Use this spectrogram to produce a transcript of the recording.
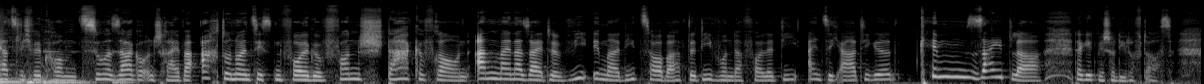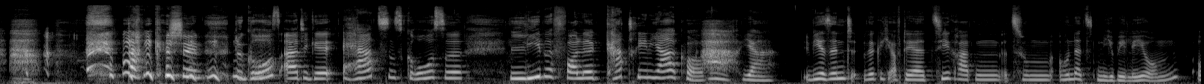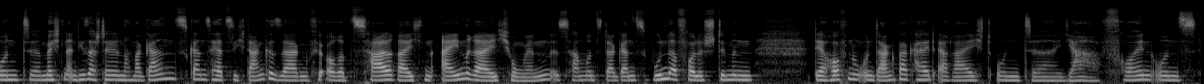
Herzlich willkommen zur sage und schreibe 98. Folge von Starke Frauen. An meiner Seite wie immer die zauberhafte, die wundervolle, die einzigartige Kim Seidler. Da geht mir schon die Luft aus. Dankeschön. Du großartige, herzensgroße, liebevolle Katrin Jakob. Ach, ja, wir sind wirklich auf der Zielgeraden zum 100. Jubiläum und äh, möchten an dieser Stelle nochmal ganz, ganz herzlich Danke sagen für eure zahlreichen Einreichungen. Es haben uns da ganz wundervolle Stimmen der Hoffnung und Dankbarkeit erreicht und äh, ja, freuen uns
